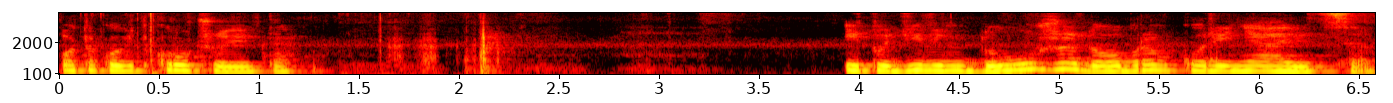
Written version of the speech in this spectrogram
отако відкручуєте. І тоді він дуже добре вкоріняється.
